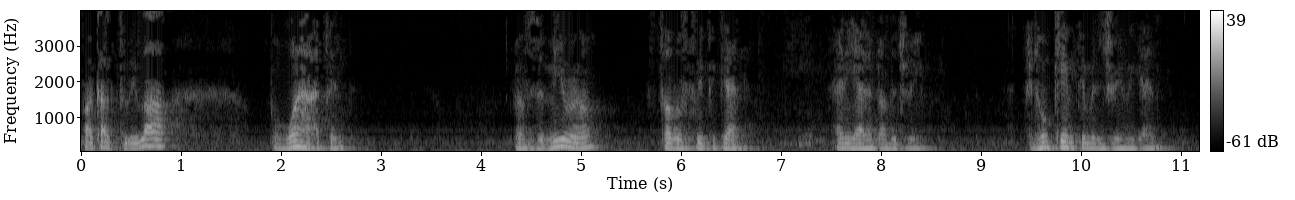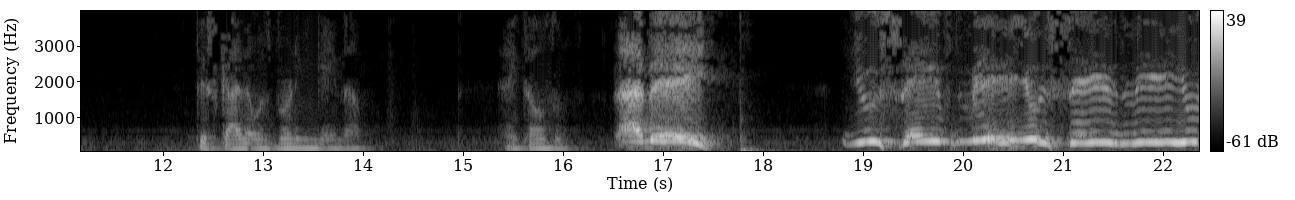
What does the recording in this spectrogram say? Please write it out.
But what happened? Rav Zamira fell asleep again. And he had another dream. And who came to him in the dream again? This guy that was burning in Gehenna. And he tells him, Rabbi! You saved me! You saved me! You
